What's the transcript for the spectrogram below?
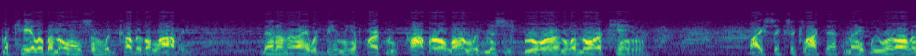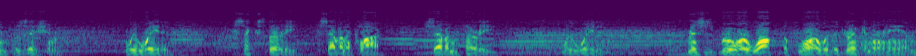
McCaleb and Olson would cover the lobby. Ben and I would be in the apartment proper along with Mrs. Brewer and Lenore King. By 6 o'clock that night, we were all in position. We waited. 6.30, 7 o'clock, 7.30. We waited. Mrs. Brewer walked the floor with a drink in her hand.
